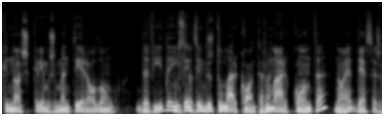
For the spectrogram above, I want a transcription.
que nós queremos manter ao longo da vida no sentido de tomar conta é? tomar conta não é dessas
